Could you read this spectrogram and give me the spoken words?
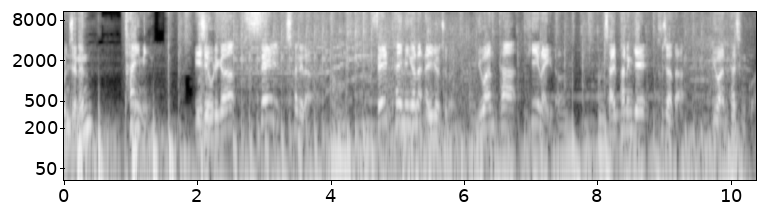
문제는 타이밍. 이제 우리가 셀 차례다. 셀 타이밍을 알려주는 유안타 T라이더. 잘 파는 게 투자다. 유안타 증권.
